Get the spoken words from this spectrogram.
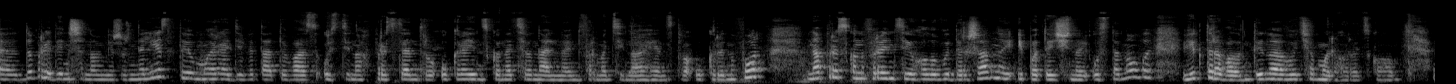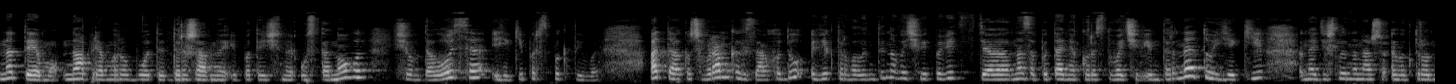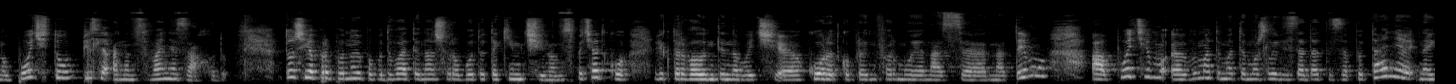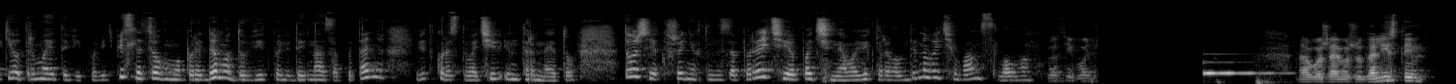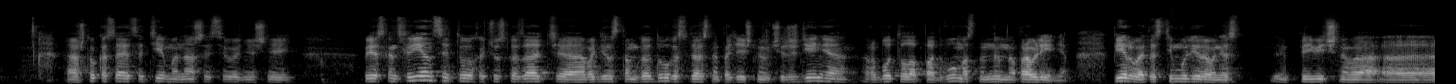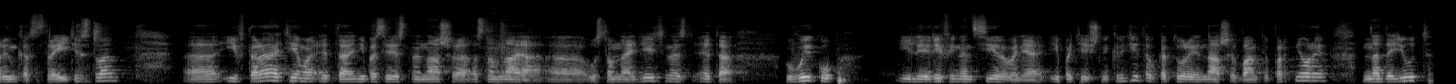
Е, Добрий день, шановні журналісти. Ми раді вітати вас у стінах прес-центру Українського національного інформаційного агентства Укрінформ на прес-конференції голови державної іпотечної установи Віктора Валентиновича Миргородського на тему напрями роботи державної іпотечної установи, що вдалося і які перспективи. А також в рамках заходу Віктор Валентинович відповість е, на запитання користувачів інтернету, які надійшли на нашу електронну почту після анонсування заходу. Тож я пропоную побудувати нашу роботу таким чином. Спочатку Віктор Валентинович е, коротко проінформує нас е, на тему, а потім е, ви матимете можливість задати запитання, на які отримаєте відповідь. Після цього ми перейдемо до відповідей на запитання від користувачів інтернету. Тож, якщо ніхто не заперечує, почнемо. Віктор Валентинович, вам слово. Спасибо. Уважаемые журналисты, что касается темы нашей сегодняшней пресс-конференции, то хочу сказать, э, в 2011 году государственное ипотечное учреждение работало по двум основным направлениям. Первое – это стимулирование первичного э, рынка строительства. Э, И вторая тема – это непосредственно наша основная уставная деятельность, это выкуп или рефинансирование ипотечных кредитов, которые наши банки-партнеры надают,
